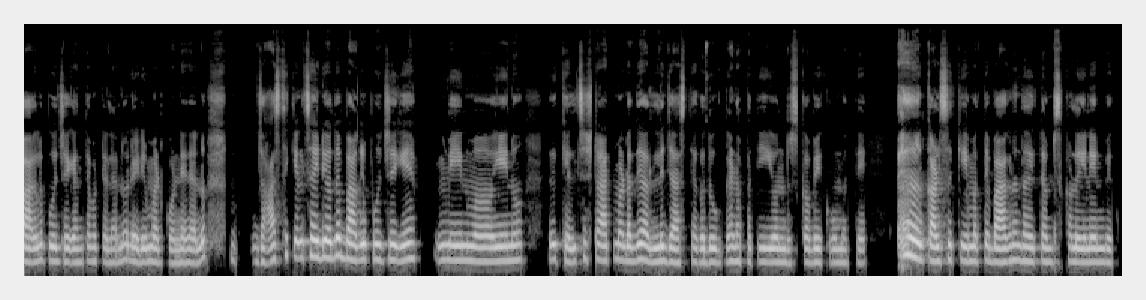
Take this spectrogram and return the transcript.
ಬಾಗಿಲು ಪೂಜೆಗೆ ಅಂತ ಬಿಟ್ಟು ಎಲ್ಲನೂ ರೆಡಿ ಮಾಡಿಕೊಂಡೆ ನಾನು. ಜಾಸ್ತಿ ಕೆಲಸ ಹಿಡಿಯೋದೇ ಬಾಗಿಲು ಪೂಜೆಗೆ ಮೇನ್ ಏನು, ಕೆಲಸ ಸ್ಟಾರ್ಟ್ ಮಾಡೋದೇ ಅಲ್ಲಿ ಜಾಸ್ತಿ ಆಗೋದು. ಗಣಪತಿ ಹೊಂದಿಸ್ಕೋಬೇಕು ಮತ್ತು ಕಳಸಕ್ಕೆ ಮತ್ತು ಬಾಗಿನದ ಐಟಮ್ಸ್ಗಳು ಏನೇನು ಬೇಕು,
